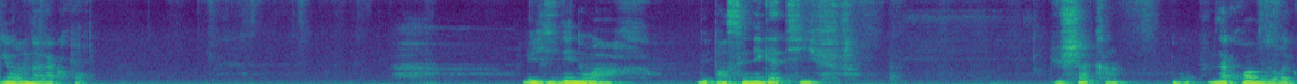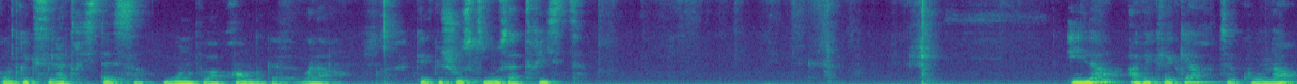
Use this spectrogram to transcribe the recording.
Et on a la croix. Les idées noires des pensées négatives, du. Bon, la croix, vous aurez compris que c'est la tristesse, hein, où on peut apprendre que, voilà, quelque chose qui nous attriste. Et là, avec la carte qu'on a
